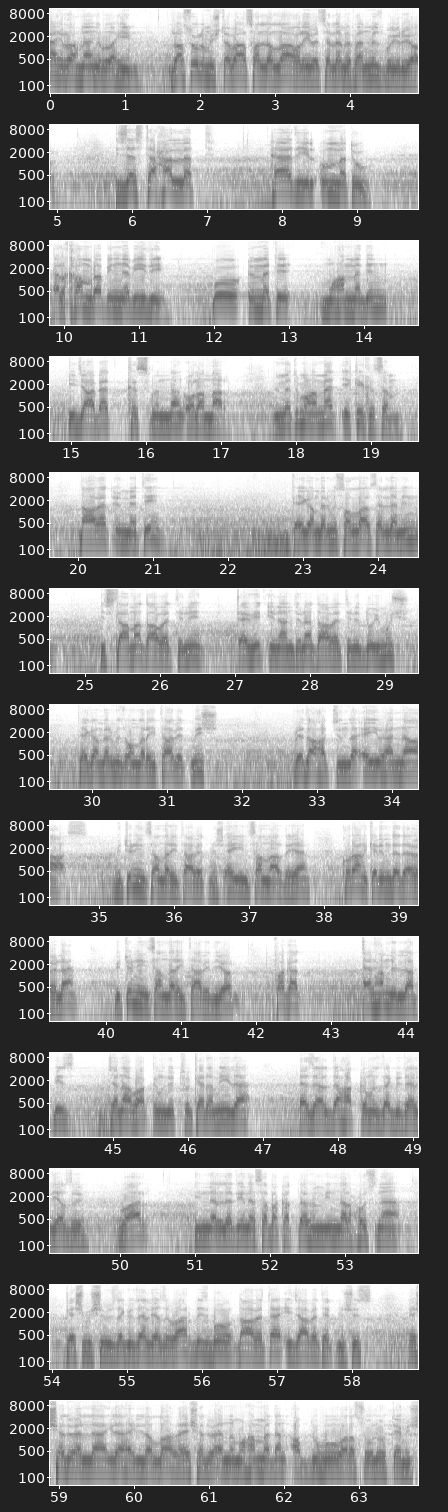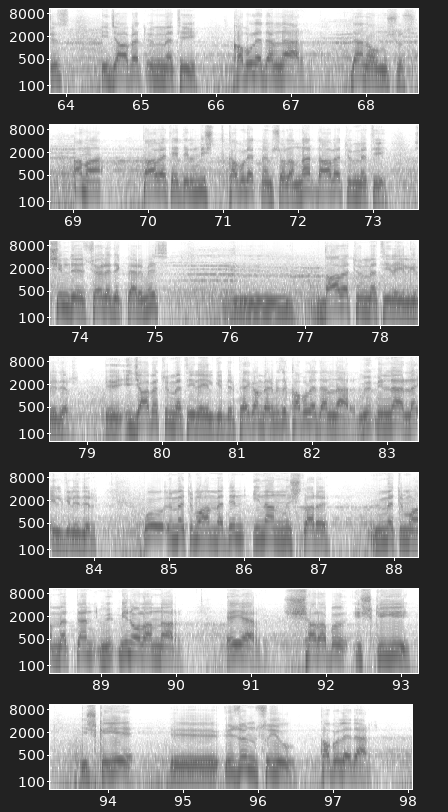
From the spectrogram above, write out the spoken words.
Bismillahirrahmanirrahim. Resul-ü Müşteba sallallahu aleyhi ve sellem Efendimiz buyuruyor. İzestehallet hâzihil ummetu el hamra bin nebidi. Bu ümmeti Muhammed'in icabet kısmından olanlar. Ümmeti Muhammed iki kısım. Davet ümmeti Peygamberimiz sallallahu aleyhi ve sellemin İslam'a davetini, tevhid inancına davetini duymuş. Peygamberimiz onlara hitap etmiş. Veda haccında eyyühen nas bütün insanlara hitap etmiş. Ey insanlar diye. Kur'an-ı Kerim'de de öyle. Bütün insanlara hitap ediyor. Fakat elhamdülillah biz Cenab-ı Hakk'ın lütfu keremiyle ezelde hakkımızda güzel yazı var. İnnellezine sabakat lehum minnel husna geçmişimizde güzel yazı var. Biz bu davete icabet etmişiz. Eşhedü en la ilahe illallah ve eşhedü enne Muhammeden abduhu ve resuluh demişiz. İcabet ümmeti kabul edenlerden olmuşuz. Ama davet edilmiş, kabul etmemiş olanlar davet ümmeti. Şimdi söylediklerimiz davet ümmetiyle ilgilidir. İcabet ümmetiyle ilgilidir. Peygamberimizi kabul edenler, müminlerle ilgilidir. Bu ümmeti Muhammed'in inanmışları, ümmeti Muhammed'den mümin olanlar eğer şarabı, içkiyi, içkiyi, e, üzüm suyu kabul eder,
